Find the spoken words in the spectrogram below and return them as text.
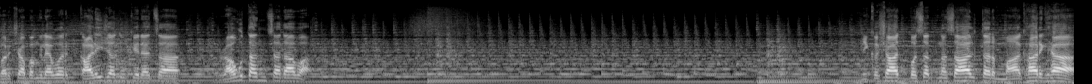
वर्षा बंगल्यावर काळी जादू केल्याचा राऊतांचा दावा. निकषात बसत नसाल तर माघार घ्या.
